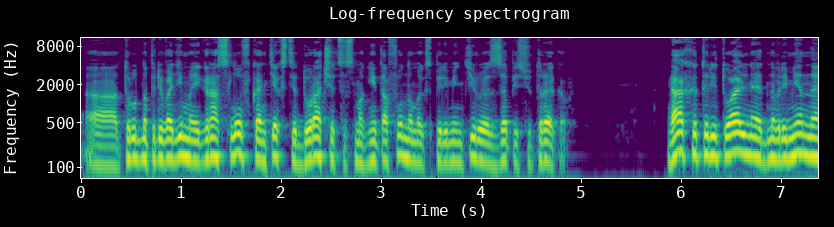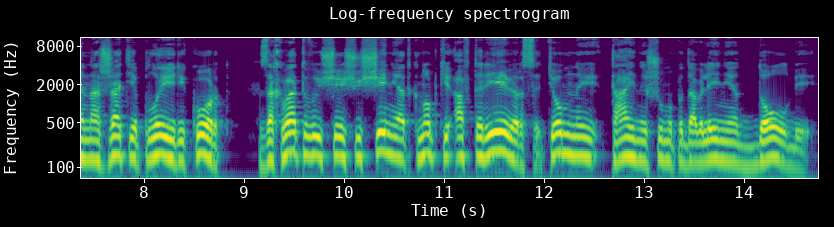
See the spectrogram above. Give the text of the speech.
А, трудно переводимая игра слов в контексте дурачиться с магнитофоном, экспериментируя с записью треков. Ах, это ритуальное одновременное нажатие play record, захватывающее ощущение от кнопки автореверса, темные тайны шумоподавления Dolby.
